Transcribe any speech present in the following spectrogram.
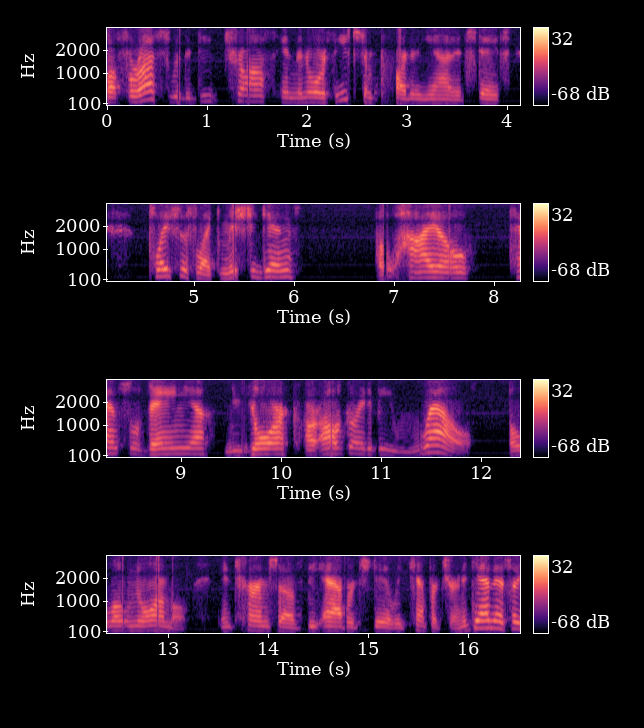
But for us, with the deep trough in the northeastern part of the United States, places like Michigan, Ohio, Pennsylvania, New York are all going to be well below normal in terms of the average daily temperature. And again, as I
